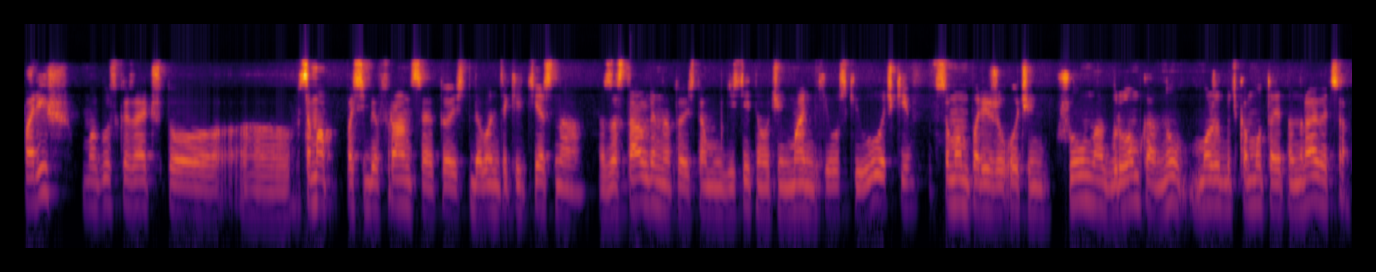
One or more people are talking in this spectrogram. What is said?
Париж, могу сказать, что э, сама по себе Франция, то есть довольно-таки тесно заставлена, то есть там действительно очень маленькие узкие улочки. В самом Париже очень шумно, громко. Ну, может быть, кому-то это нравится.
